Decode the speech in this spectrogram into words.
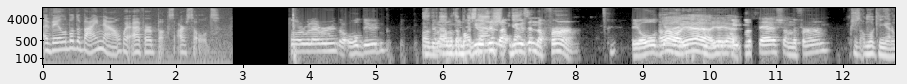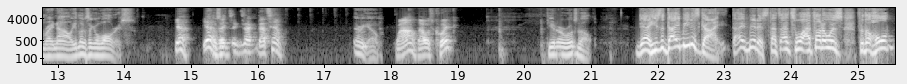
Available to buy now wherever books are sold. or whatever, the old dude. Oh, the guy with the He was mustache. the, Yeah. he was in the firm. The old oh, guy. Oh, yeah, yeah, yeah. white Mustache on the firm. Just I'm looking at him right now. He looks like a walrus. Yeah, yeah, Was it- that's exact. That's him. There we go. Wow, that was quick. Theodore Roosevelt. Yeah, he's the diabetes guy. Diabetes. That's that's why I thought it was for the whole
